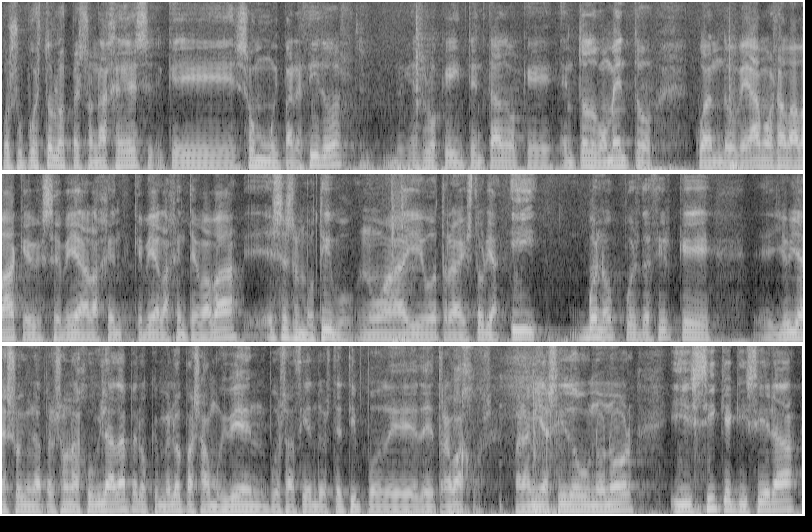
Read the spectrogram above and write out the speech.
Por supuesto, los personajes que son muy parecidos, es lo que he intentado que en todo momento cuando veamos a Babá, que se vea la gente, que vea la gente Babá. Ese es el motivo, no hay otra historia. Y bueno, pues decir que eh, yo ya soy una persona jubilada, pero que me lo he pasado muy bien pues haciendo este tipo de, trabajos. Para mí ha sido un honor y sí que quisiera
